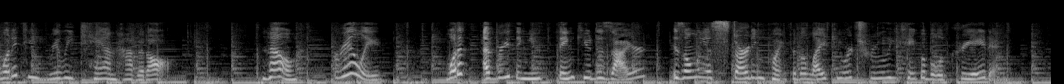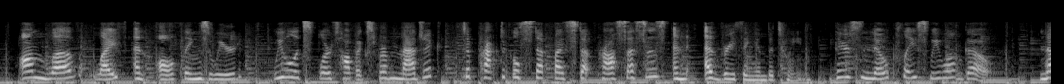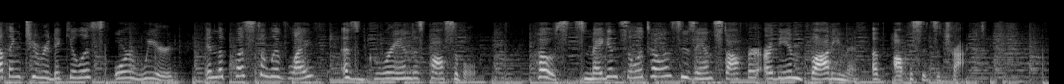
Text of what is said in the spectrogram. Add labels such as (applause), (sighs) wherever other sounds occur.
what if you really can have it all? No, really. What if everything you think you desire is only a starting point for the life you are truly capable of creating? On Love, Life, and All Things Weird, we will explore topics from magic to practical step-by-step processes and everything in between. There's no place we won't go. Nothing too ridiculous or weird in the quest to live life as grand as possible. Hosts Megan Silito and Suzanne Stoffer are the embodiment of opposites attract.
